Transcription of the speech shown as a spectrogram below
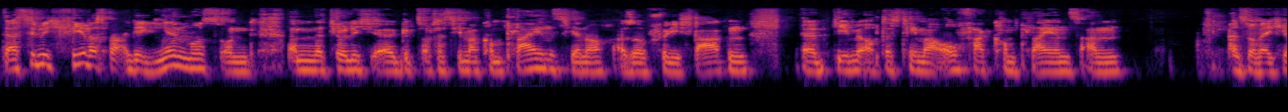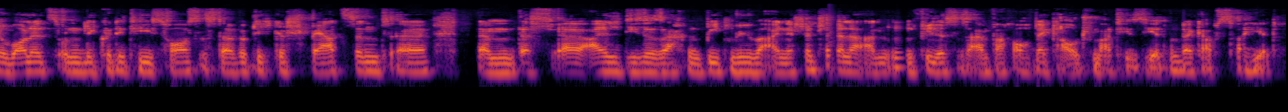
Da ist ziemlich viel, was man aggregieren muss. Und ähm, natürlich äh, gibt es auch das Thema Compliance hier noch. Also für die Staaten äh, gehen wir auch das Thema OFAC-Compliance an. Also welche Wallets und Liquidity Sources da wirklich gesperrt sind, äh, ähm, dass äh, all diese Sachen bieten wir über eine Schnittstelle an und vieles ist einfach auch wegautomatisiert und wegabstrahiert.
